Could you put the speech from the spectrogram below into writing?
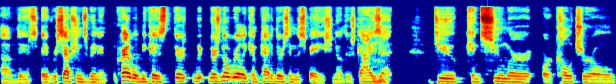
Um, the reception's been incredible because there's there's no really competitors in the space. You know, there's guys mm-hmm. that do consumer or cultural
